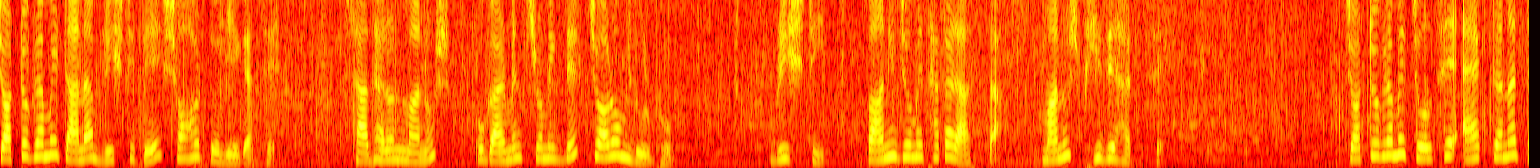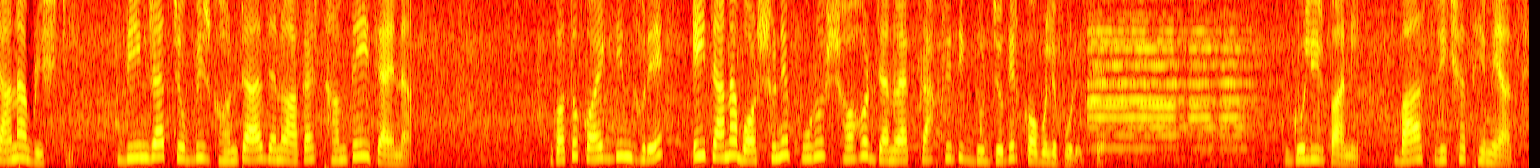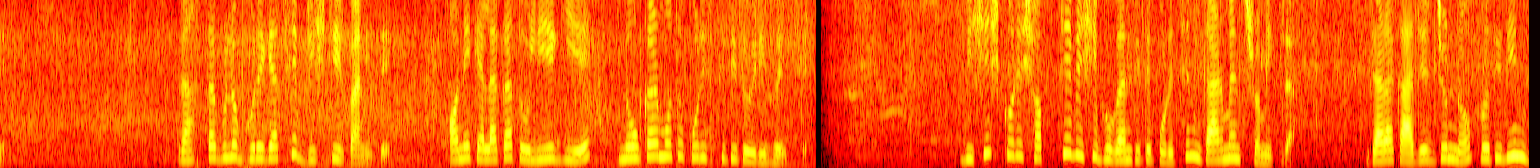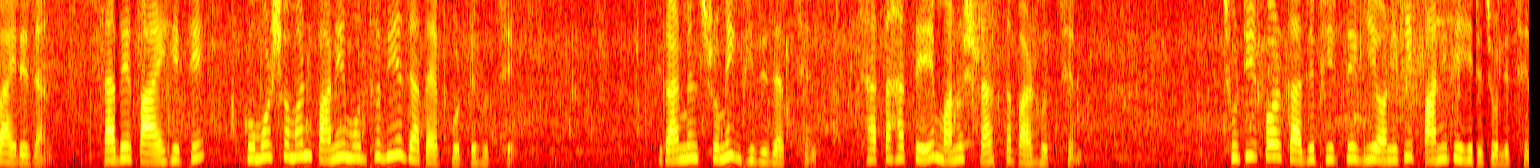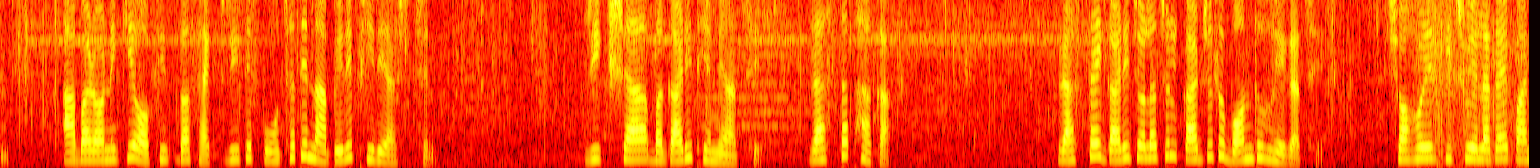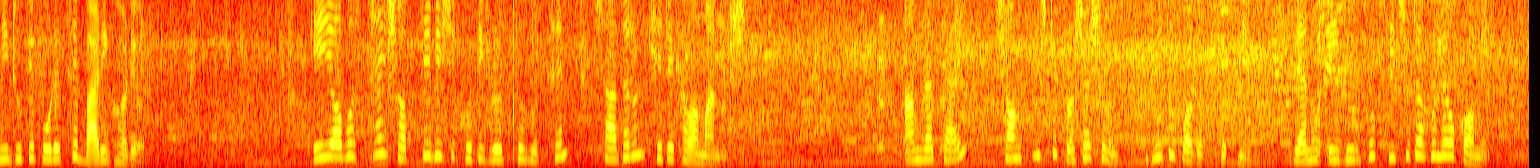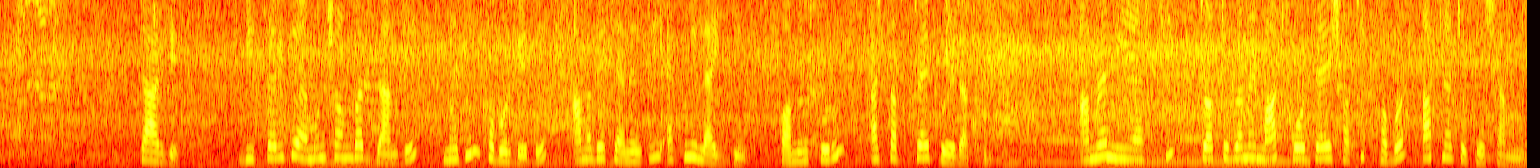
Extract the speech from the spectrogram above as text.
চট্টগ্রামে টানা বৃষ্টিতে শহর তলিয়ে গেছে। সাধারণ মানুষ ও গার্মেন্টস শ্রমিকদের চরম দুর্ভোগ। বৃষ্টি, পানি জমে থাকা রাস্তা, মানুষ ভিজে হাঁটছে। চট্টগ্রামে চলছে এক টানা টানা বৃষ্টি। দিনরাত চব্বিশ ঘণ্টা যেন আকাশ থামতেই চায় না। গত কয়েকদিন ধরে এই টানা বর্ষণে পুরো শহর যেন এক প্রাকৃতিক দুর্যোগের কবলে পড়েছে। গলির পানি বাস রিক্সা থেমে আছে। রাস্তাগুলো ভরে গেছে বৃষ্টির পানিতে। অনেক এলাকা তলিয়ে গিয়ে নৌকার মতো পরিস্থিতি তৈরি হয়েছে। বিশেষ করে সবচেয়ে বেশি ভোগান্তিতে পড়েছেন গার্মেন্টস শ্রমিকরা, যারা কাজের জন্য প্রতিদিন বাইরে যান। তাদের পায়ে হেঁটে কোমর সমান পানির মধ্য দিয়ে যাতায়াত করতে হচ্ছে। গার্মেন্টস শ্রমিক ভিজে যাচ্ছেন। ছাতা হাতে মানুষ রাস্তা পার হচ্ছেন। ছুটির পর কাজে ফিরতে গিয়ে অনেকেই পানিতে হেঁটে চলেছেন। আবার অনেকে অফিস বা ফ্যাক্টরিতে পৌঁছাতে না পেরে ফিরে আসছেন। রিক্সা বা গাড়ি থেমে আছে। রাস্তা ফাঁকা। রাস্তায় গাড়ি চলাচল কার্যত বন্ধ হয়ে গেছে। শহরের কিছু এলাকায় পানি ঢুকে পড়েছে বাড়িঘরেও। এই অবস্থায় সবচেয়ে বেশি ক্ষতিগ্রস্ত হচ্ছেন সাধারণ খেটে খাওয়া মানুষ। আমরা চাই সংশ্লিষ্ট প্রশাসন দ্রুত পদক্ষেপ নেয়, যেন এই দুর্ভোগ কিছুটা হলেও কমে। টার্গেট, বিস্তারিত এমন সংবাদ জানতে নতুন খবর পেতে আমাদের চ্যানেলটি এখনই লাইক দিন, কমেন্ট করুন আর সাবস্ক্রাইব করে রাখুন। আমরা নিয়ে আসছি চট্টগ্রামের মাঠ পর্যায়ে সঠিক খবর আপনার চোখের সামনে।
